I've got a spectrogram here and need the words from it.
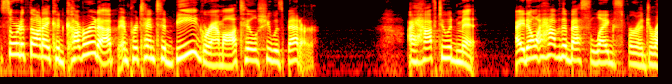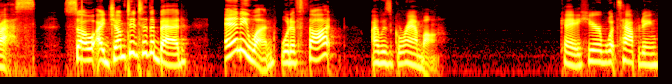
sort of thought I could cover it up and pretend to be Grandma till she was better. I have to admit, I don't have the best legs for a dress. So I jumped into the bed. Anyone would have thought I was Grandma. Okay, here what's happening.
